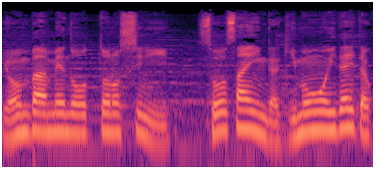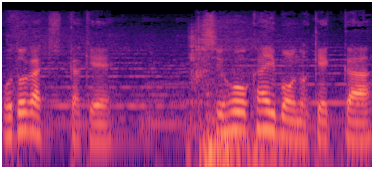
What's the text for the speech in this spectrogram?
4番目の夫の死に捜査員が疑問を抱いたことがきっかけ。司法解剖の結果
